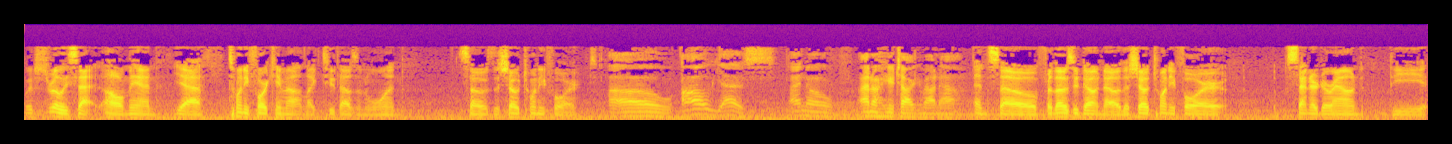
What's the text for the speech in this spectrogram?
Which is really sad. Oh man, yeah. 24 came out in like 2001, so it was the show 24. Oh, oh yes. I know. I know who you're talking about now. And so, for those who don't know, the show 24 centered around the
